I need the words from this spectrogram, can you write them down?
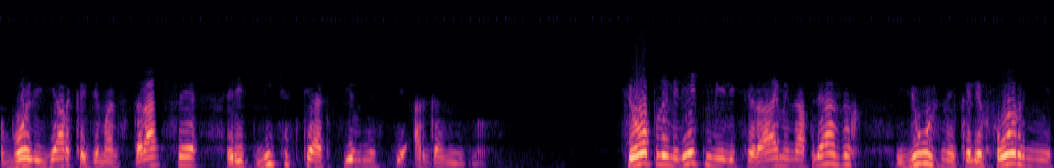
более яркая демонстрация ритмической активности организмов. Теплыми летними вечерами на пляжах Южной Калифорнии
